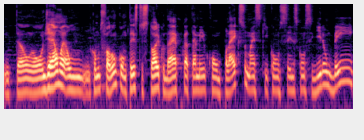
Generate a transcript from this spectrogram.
Então, onde é uma, um, como tu falou, um contexto histórico da época até meio complexo, mas que cons- eles conseguiram bem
